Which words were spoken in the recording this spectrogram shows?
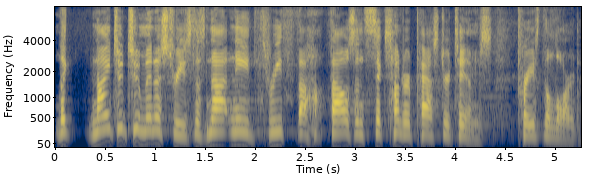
Like 922 Ministries does not need 3,600 Pastor Tims. Praise the Lord.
